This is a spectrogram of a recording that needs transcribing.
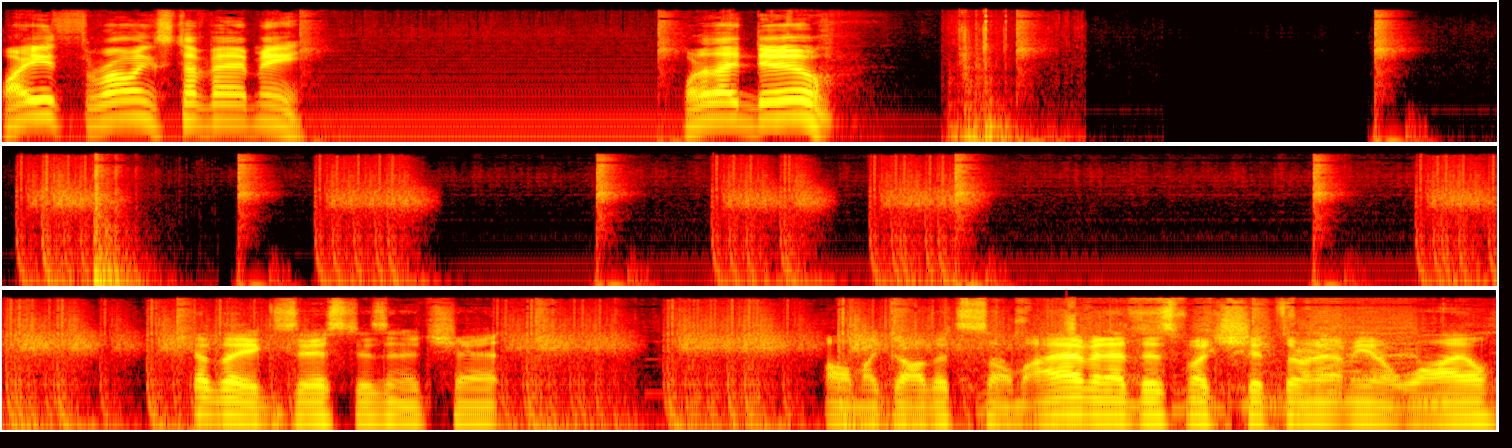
Why are you throwing stuff at me? What did I do? Because they exist, isn't it, chat? Oh my god, that's so I haven't had this much shit thrown at me in a while.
